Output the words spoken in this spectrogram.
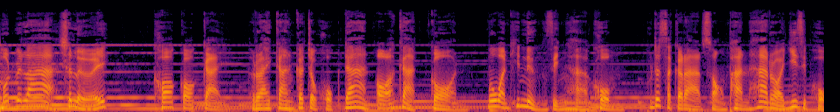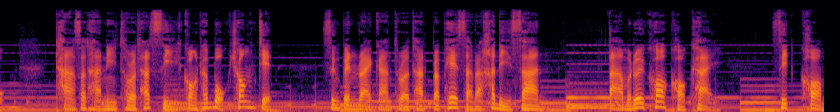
หมดเวลาเฉลย ข้อกอไก่ รายการกระจก 6 ด้านออกอากาศก่อน เมื่อวันที่ 1 สิงหาคม พุทธศักราช 2526 ทางสถานีโทรทัศน์สีกองทบกช่อง 7 ซึ่งเป็นรายการโทรทัศน์ประเภทสารคดีสั้น ตามมาด้วยข้อขอไข่ ซิทคอม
